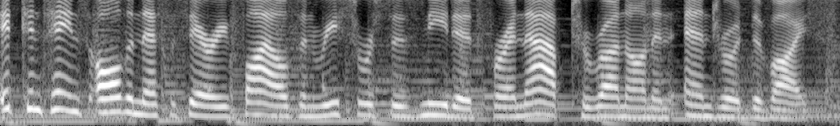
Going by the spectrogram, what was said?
It contains all the necessary files and resources needed for an app to run on an Android device.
